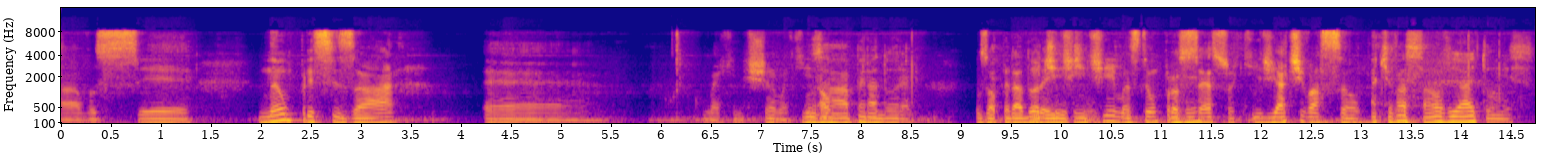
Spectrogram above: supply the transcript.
a você não precisar. É, como é que ele chama aqui? Usar a operadora os operadores AT&T, mas tem um processo uhum. aqui de ativação. Ativação via iTunes.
